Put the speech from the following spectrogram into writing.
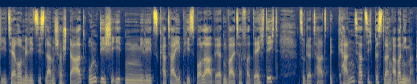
Die Terrormiliz Islamischer Staat und die Schiitenmiliz Kataib Hisbollah werden weiter verdächtigt bestätigt. Zu der Tat bekannt hat sich bislang aber niemand.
